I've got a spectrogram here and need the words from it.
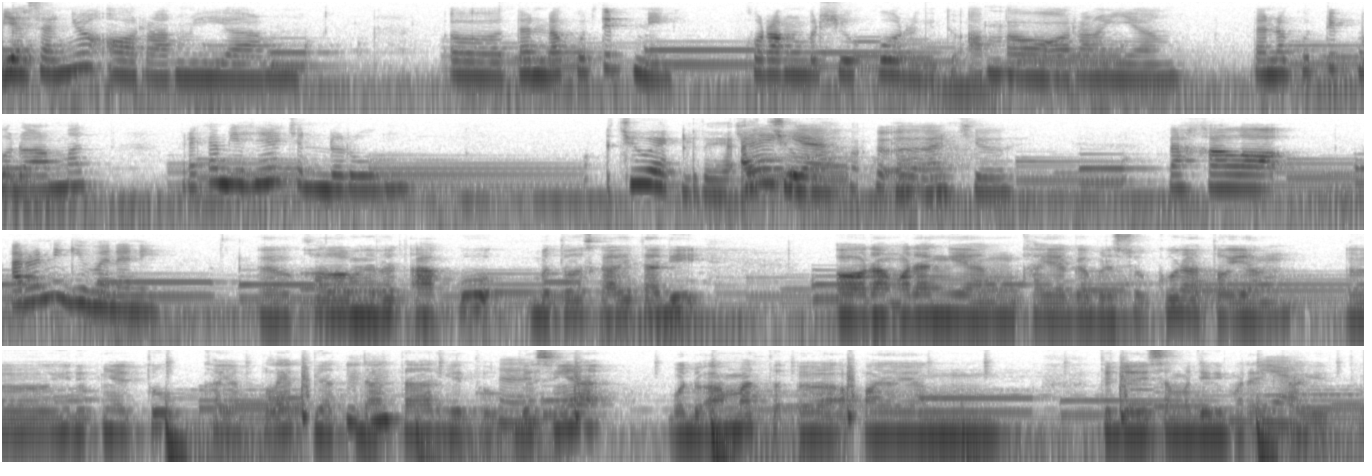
Biasanya orang yang eh, tanda kutip nih kurang bersyukur gitu atau Mm-mm. orang yang tanda kutip bodo amat, mereka biasanya cenderung Cuek gitu ya, cuek acuh. ya, Heeh, acuh. Nah kalau Aroni gimana nih? Eh, kalau menurut aku betul sekali tadi orang-orang yang kayak gak bersyukur atau yang eh, hidupnya itu kayak flat dat- Mm-mm. datar gitu Eh. biasanya bodo amat eh, apa yang terjadi sama diri mereka Iya. gitu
